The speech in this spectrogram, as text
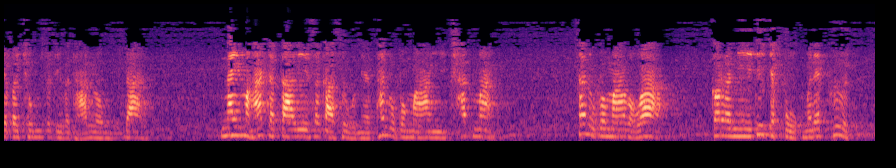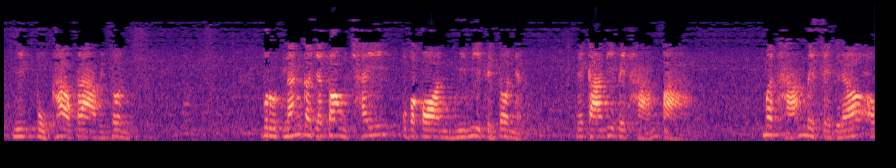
จะประชุมสติปัฏฐานลงได้ ในมหาจตารีสกาสูตรเนี่ย ท่านอุปมาอีชัดมากท่านอุปมาบอกว่า กรณีที่จะปลูกเมล็ดพืชมีปลูกข้าวกล้าเป็นต้น บุรุษนั้นก็จะต้องใช้อุปกรณ์มีมีดเป็นต้นเนี่ย ในการที่ไปถางป่า เมื่อถางไปเสร็จแล้วเอา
